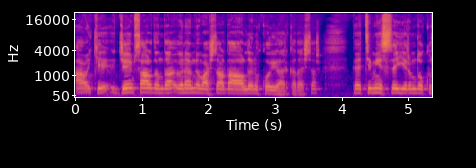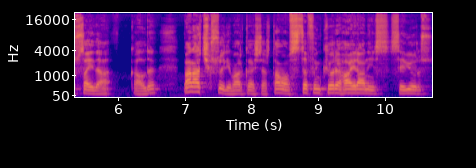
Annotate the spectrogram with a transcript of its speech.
Ama ki James Harden da önemli maçlarda ağırlığını koyuyor arkadaşlar. Patty Mills de 29 sayıda kaldı. Ben açık söyleyeyim arkadaşlar. Tamam Stephen Curry hayranıyız. Seviyoruz.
